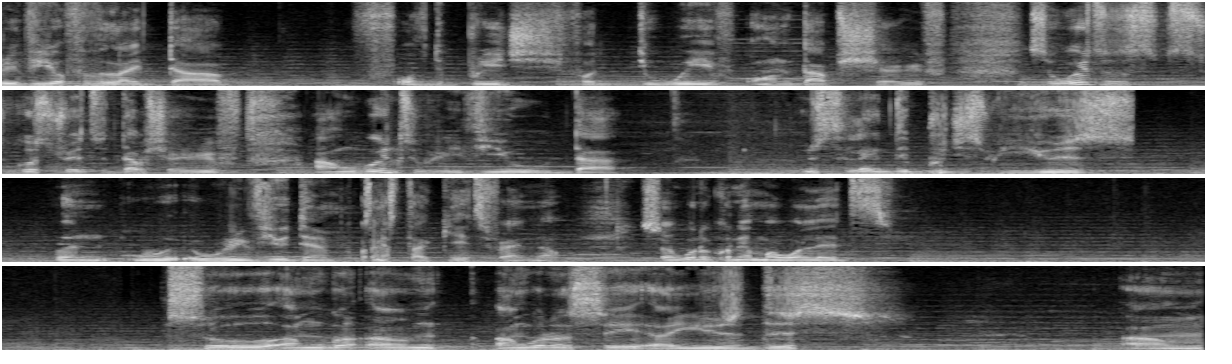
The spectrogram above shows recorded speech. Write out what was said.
review of Everlight DApp of the bridge for the wave on DApp Sheriff. So we're going to go straight to DApp Sheriff and we're going to review that we select the bridges we use when we review them on gates right now so i'm going to connect my wallet so i'm going um i'm going to say i use this um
